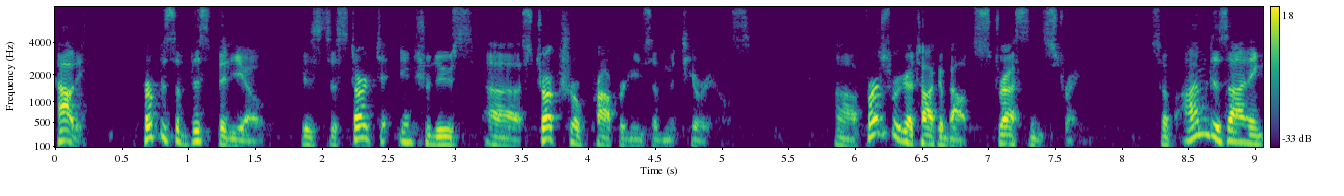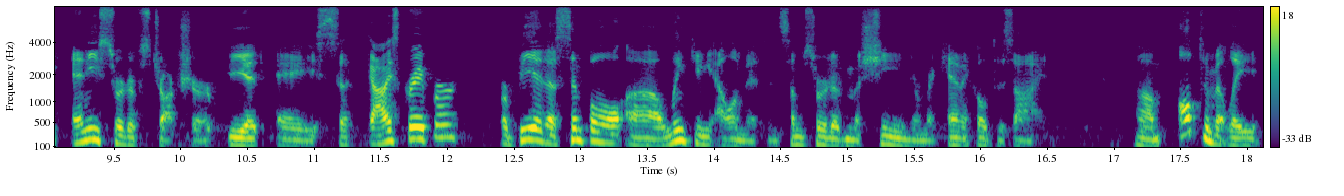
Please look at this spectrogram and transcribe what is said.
Howdy. The purpose of this video is to start to introduce uh, structural properties of materials. Uh, first, we're going to talk about stress and strain. So if I'm designing any sort of structure, be it a skyscraper or be it a simple uh, linking element in some sort of machine or mechanical design, um, ultimately,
